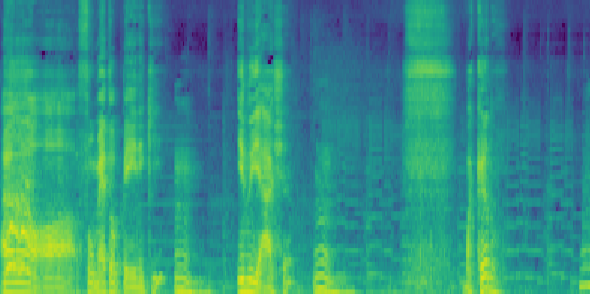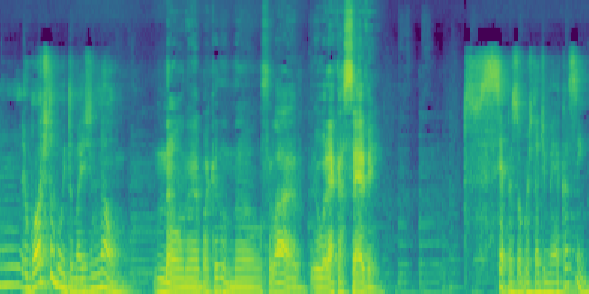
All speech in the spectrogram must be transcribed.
Ah, não, não, ó, Full Metal Panic. Hum. Inuyasha. Hum. Bacana? Hum, eu gosto muito, mas não. Não, não é bacana não. Sei lá, Eureka 7 se a pessoa gostar de mecha, sim.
